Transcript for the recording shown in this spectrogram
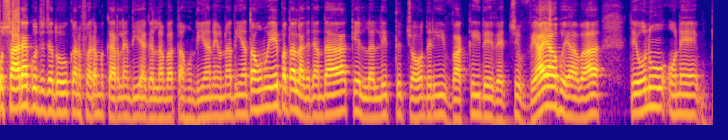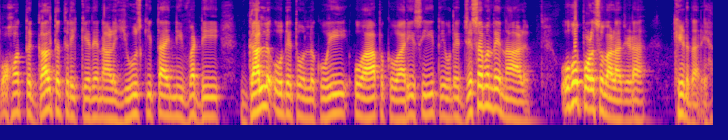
ਉਹ ਸਾਰਾ ਕੁਝ ਜਦੋਂ ਕਨਫਰਮ ਕਰ ਲੈਂਦੀ ਆ, ਗੱਲਾਂ ਬਾਤਾਂ ਹੁੰਦੀਆਂ ਨੇ ਉਹਨਾਂ ਦੀਆਂ, ਤਾਂ ਉਹਨੂੰ ਇਹ ਪਤਾ ਲੱਗ ਜਾਂਦਾ ਕਿ ਲਲਿਤ ਚੌਧਰੀ ਵਾਕਈ ਦੇ ਵਿੱਚ ਵਿਆਹਿਆ ਹੋਇਆ ਵਾ ਤੇ ਉਹਨੂੰ ਉਹਨੇ ਬਹੁਤ ਗਲਤ ਤਰੀਕੇ ਦੇ ਨਾਲ ਯੂਜ਼ ਕੀਤਾ, ਇੰਨੀ ਵੱਡੀ ਗੱਲ ਉਹਦੇ ਤੋਂ ਲੁਕੋਈ, ਉਹ ਆਪ ਕੁਆਰੀ ਸੀ ਤੇ ਉਹਦੇ ਜਿਸਮ ਦੇ ਨਾਲ ਉਹ ਪੁਲਿਸ ਵਾਲਾ ਜਿਹੜਾ ਖੇਡਦਾ ਰਿਹਾ।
